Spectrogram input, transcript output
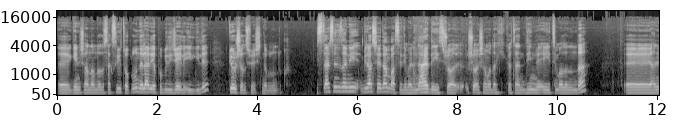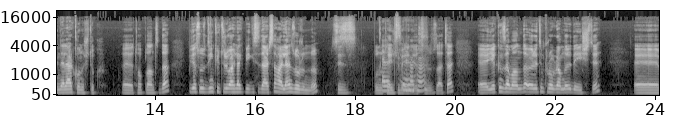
e, geniş anlamda alırsak sivil toplumun neler yapabileceğiyle ilgili görüş alışverişinde bulunduk. İsterseniz hani biraz şeyden bahsedeyim. Hani neredeyiz şu şu aşamada hakikaten din ve eğitim alanında? Ee, hani neler konuştuk e, toplantıda? Biliyorsunuz din kültürü ve ahlak bilgisi dersi halen zorunlu. Siz bunu evet. tecrübe ediyorsunuz zaten. Ee, yakın zamanda öğretim programları değişti. Ee,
